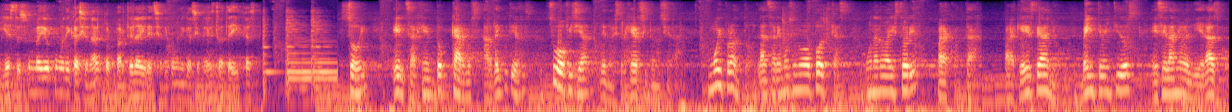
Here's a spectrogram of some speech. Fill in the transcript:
Y este es un medio comunicacional por parte de la Dirección de Comunicaciones Estratégicas. Soy el sargento Carlos Arday Gutiérrez, suboficial de nuestro Ejército Nacional. Muy pronto lanzaremos un nuevo podcast, una nueva historia para contar, para que este año 2022 es el año del liderazgo,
